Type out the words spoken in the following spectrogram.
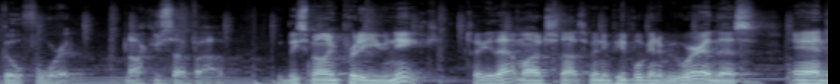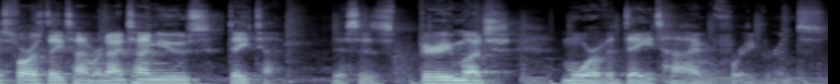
go for it. Knock yourself out. You'll be smelling pretty unique. I'll tell you that much. Not too many people are gonna be wearing this. And as far as daytime or nighttime use, daytime. This is very much more of a daytime fragrance.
